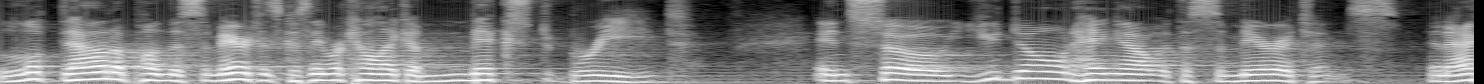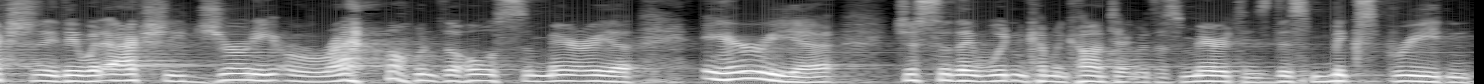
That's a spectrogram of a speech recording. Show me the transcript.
looked down upon the Samaritans because they were kind of like a mixed breed. And so you don't hang out with the Samaritans. And actually, they would actually journey around the whole Samaria area just so they wouldn't come in contact with the Samaritans, this mixed breed. And,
